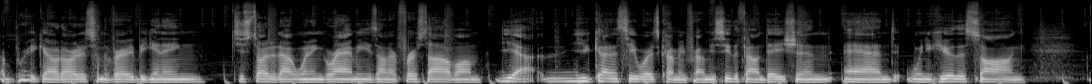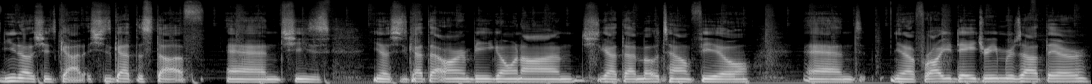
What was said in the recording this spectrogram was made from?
a breakout artist from the very beginning. She started out winning Grammys on her first album. Yeah, you kind of see where it's coming from. You see the foundation, and when you hear this song, you know she's got it. She's got the stuff, and she's, you know, she's got that R&B going on. She's got that Motown feel, and you know, for all you daydreamers out there,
